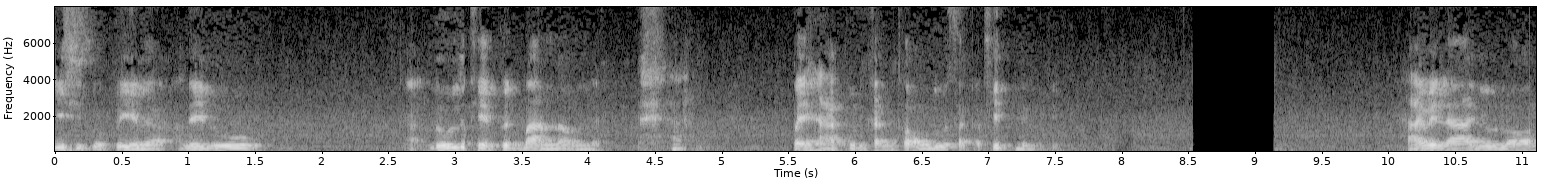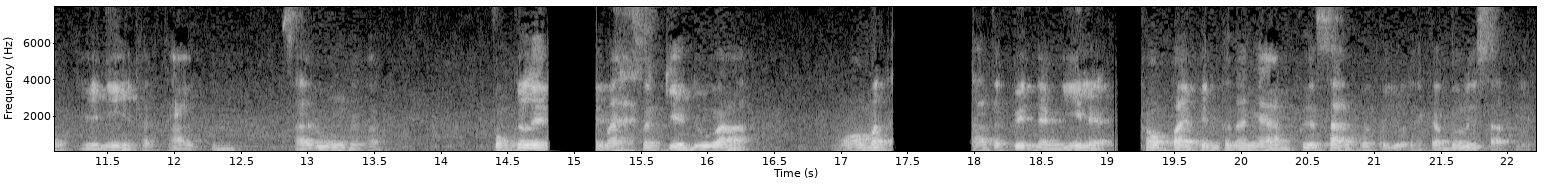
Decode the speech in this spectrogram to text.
ยี่สิบกว่าปีแล้ว อันนี้รู้ รู้เรื่องเทศเพื่อนบ้านเราเลย หาคุณคันทองดูสักอาทิตย์หนึ่งดิหายเวลาอยู่ร้องเยนี่ทักทายคุณสารุ้งนะครับ ผมก็เลยมาสังเกตดูว่าอ๋อมันอาจจะเป็นอย่างนี้แหละ เข้าไปเป็นพนักงานเพื่อสร้างผลประโยชน์ให้กับบริษัทเนี่ย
